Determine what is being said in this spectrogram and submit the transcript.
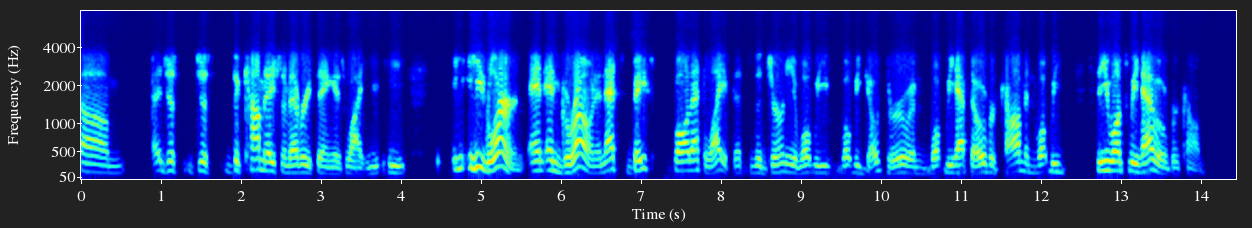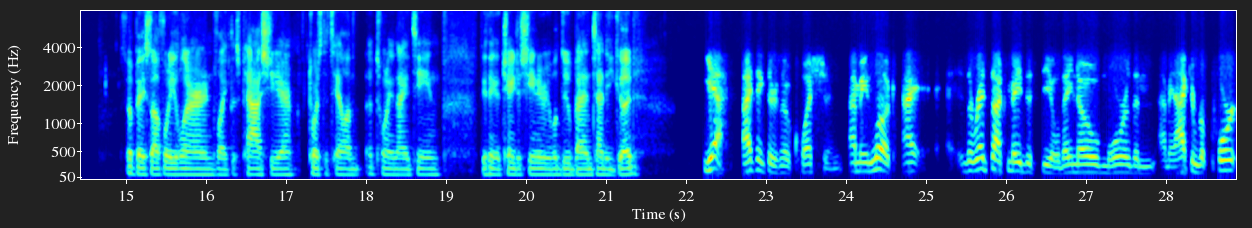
um, just just the combination of everything is why he he he's learned and and grown, and that's baseball. That's life. That's the journey of what we what we go through and what we have to overcome and what we see once we have overcome. So based off what he learned like this past year, towards the tail end of 2019, do you think a change of scenery will do Benintendi good? Yeah, I think there's no question. I mean, look, I the Red Sox made this deal. They know more than I mean, I can report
